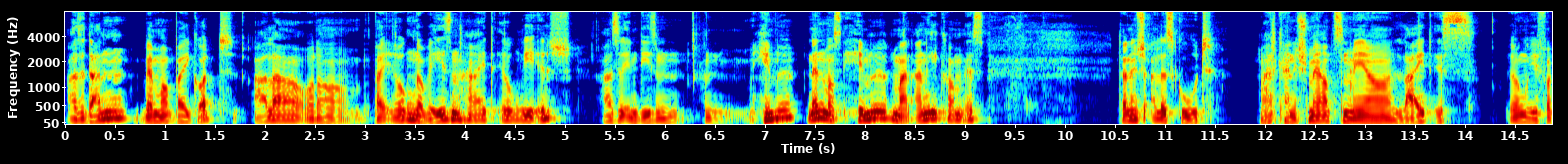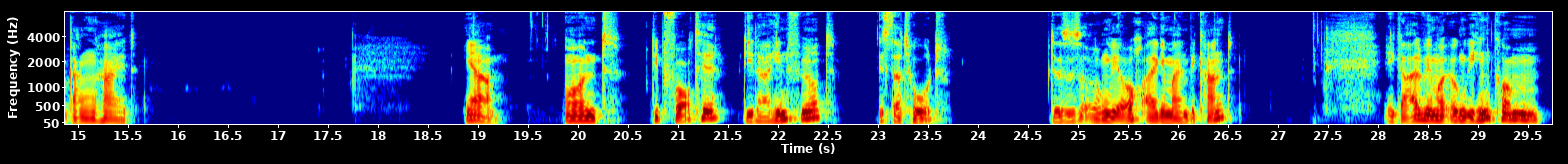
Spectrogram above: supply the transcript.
Also dann, wenn man bei Gott, Allah oder bei irgendeiner Wesenheit irgendwie ist, also in diesem Himmel, nennen wir es Himmel, mal angekommen ist, dann ist alles gut. Man hat keine Schmerzen mehr, Leid ist irgendwie Vergangenheit. Ja, und die Pforte, die da hinführt, ist der Tod. Das ist irgendwie auch allgemein bekannt. Egal, wie man irgendwie hinkommen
